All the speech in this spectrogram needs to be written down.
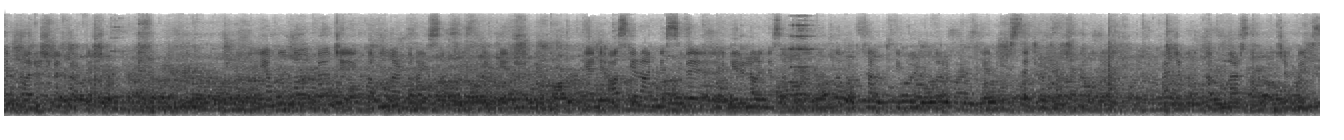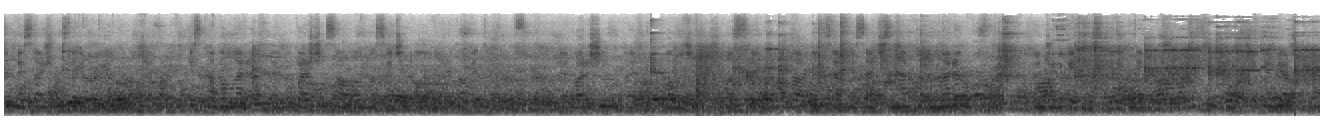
hep barış ve kardeşlik. Yamulma bence kadınlar daha savunuyorlar diye düşünüyorum. Yani asker annesi ve geril annesi arasında ortak bir duyguları var. İkisi de çocuk için ağlar. Bunu kadınlar sağlayacak ve bizim mesajımız da hep bu. Biz kadınları e, bu barışın sağlanması için alanlara davet ediyoruz. E, Barışın e, kalıcılaşması, daha da yükselmesi açısından kadınların öncülük etmesi gerektiğini düşünüyoruz. Çünkü acı gerçekten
